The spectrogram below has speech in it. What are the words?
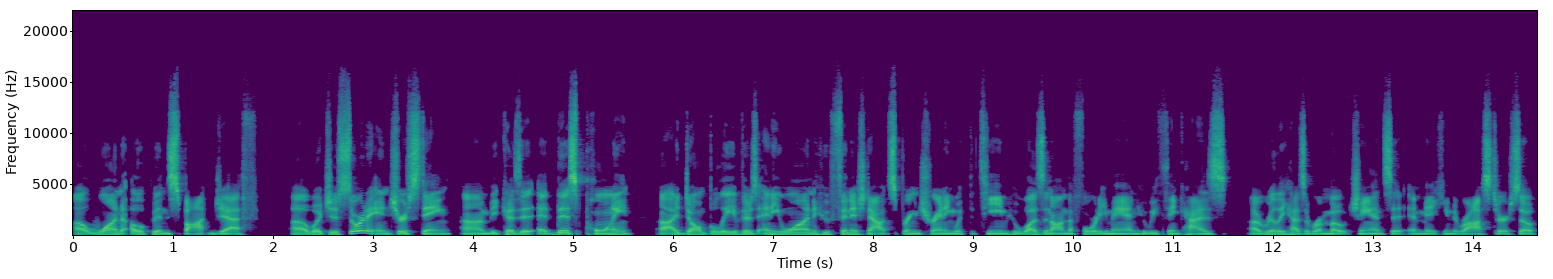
uh, one open spot, Jeff, uh, which is sort of interesting um, because at, at this point uh, I don't believe there's anyone who finished out spring training with the team who wasn't on the 40 man who we think has uh, really has a remote chance at, at making the roster. So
